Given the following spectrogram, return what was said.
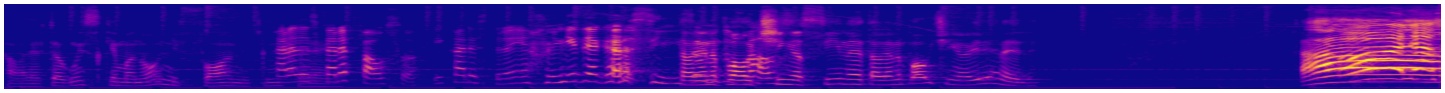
Calma, deve ter algum esquema no uniforme que A cara desse cara é falso, ó. Que cara estranha. Ninguém tem a cara assim. Tá é olhando pro falso. altinho assim, né? Tá olhando pro altinho, eu iria nele. Olha só!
